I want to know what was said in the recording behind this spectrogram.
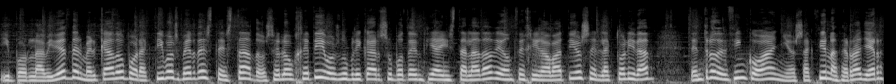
y por la avidez del mercado por activos verdes testados. El objetivo es duplicar su potencia instalada de 11 gigavatios en la actualidad dentro de cinco años. Acciona cerró ayer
